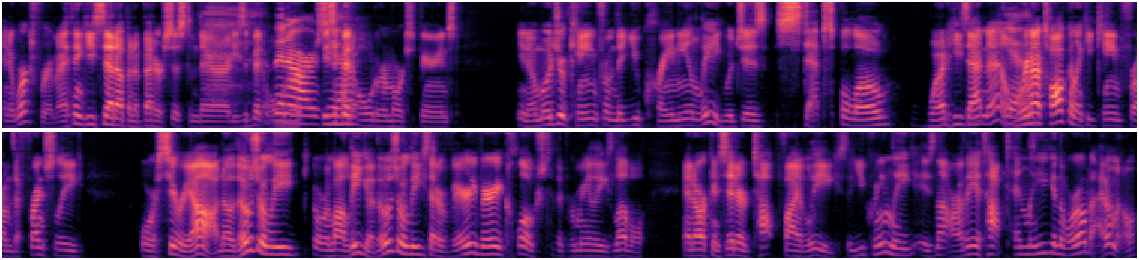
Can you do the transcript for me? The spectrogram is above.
And it works for him. And I think he's set up in a better system there, and he's a bit older. Than ours, he's a bit older and more experienced. You know, Mojo came from the Ukrainian league, which is steps below what he's at now. Yeah. We're not talking like he came from the French league or Serie A. No, those are league or La Liga. Those are leagues that are very, very close to the Premier League's level and are considered top five leagues. The Ukraine league is not. Are they a top ten league in the world? I don't know.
